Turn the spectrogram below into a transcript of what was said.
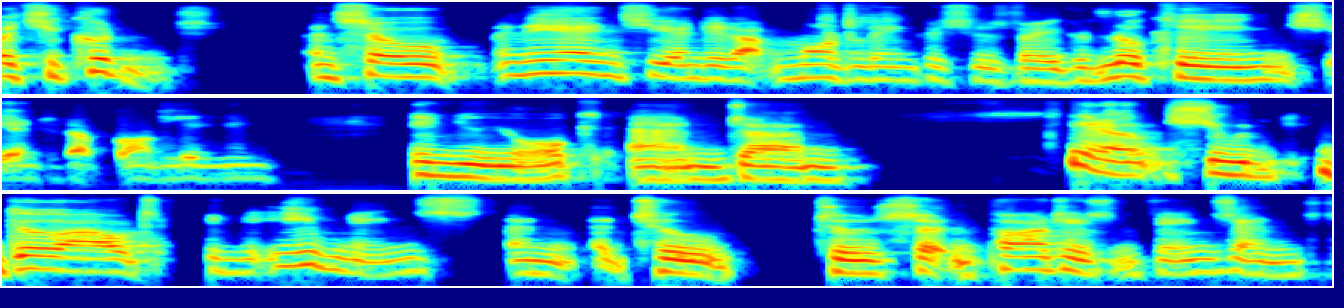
but she couldn't. And so in the end, she ended up modeling because she was very good looking. She ended up modeling in, in New York, and um, you know, she would go out in the evenings and uh, to to certain parties and things. And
